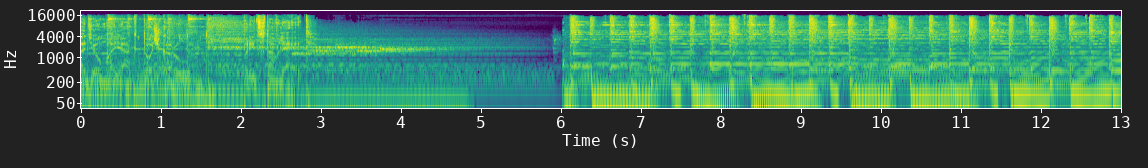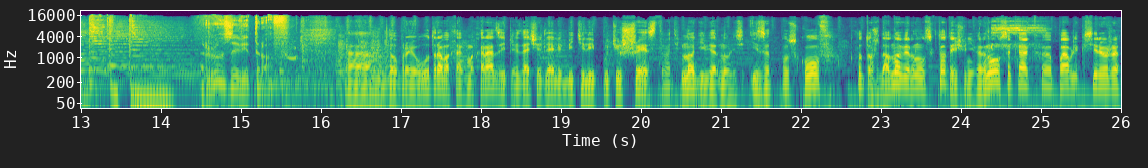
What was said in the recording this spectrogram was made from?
Радиомаяк.ру представляет. Роза ветров. А, Доброе утро, Вахтанг Махарадзе, передача для любителей путешествовать. Многие вернулись из отпусков, кто-то уже давно вернулся, кто-то еще не вернулся, как э, Павлик Сережа.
